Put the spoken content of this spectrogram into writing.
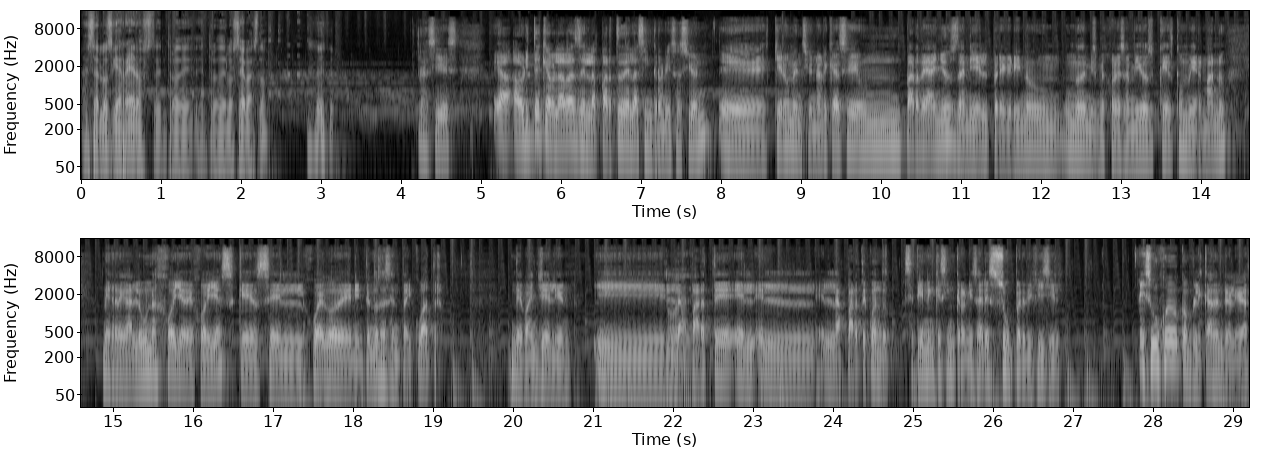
hacerlos guerreros dentro de, dentro de los Evas, ¿no? Así es. Ahorita que hablabas de la parte de la sincronización, eh, quiero mencionar que hace un par de años Daniel Peregrino, un- uno de mis mejores amigos, que es como mi hermano, me regaló una joya de joyas, que es el juego de Nintendo 64, de Evangelion. Y la parte, el- el- la parte cuando se tienen que sincronizar es súper difícil. Es un juego complicado en realidad.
